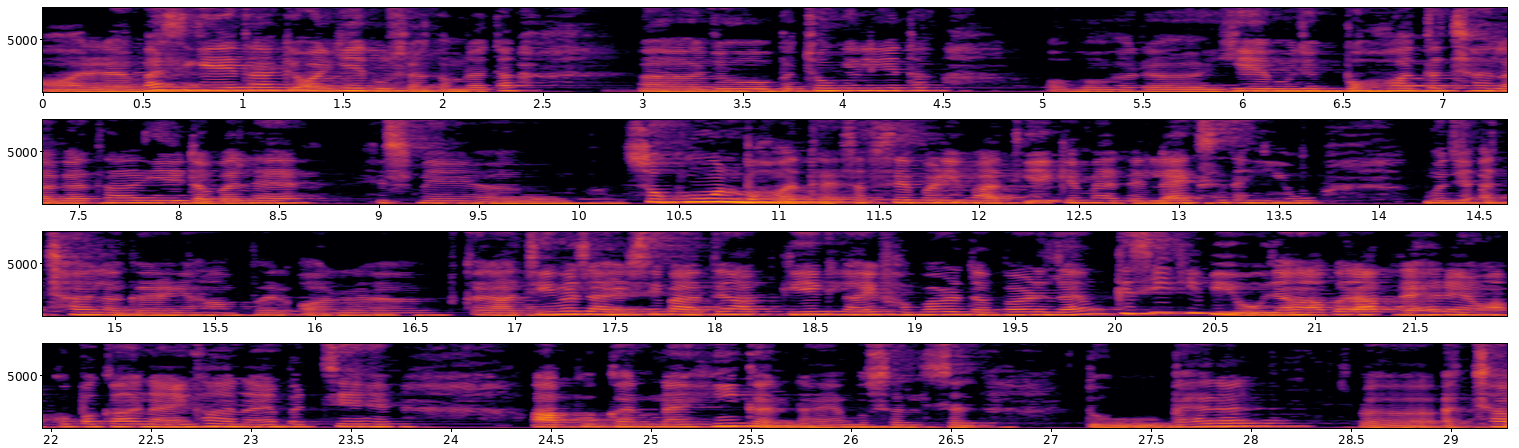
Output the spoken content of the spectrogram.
और बस ये था कि, और ये दूसरा कमरा था जो बच्चों के लिए था, और ये मुझे बहुत अच्छा लगा था, ये डबल है, इसमें सुकून बहुत है। सबसे बड़ी बात ये कि मैं रिलैक्स रही हूँ मुझे अच्छा लगा है यहाँ पर और कराची में ज़ाहिर सी बात है आपकी एक लाइफ हबड़ दबड़ जाए किसी की भी हो, जहाँ पर आप रह रहे हो, आपको पकाना है, खाना है, बच्चे हैं, आपको करना ही करना है मुसलसल। तो बहरहाल अच्छा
